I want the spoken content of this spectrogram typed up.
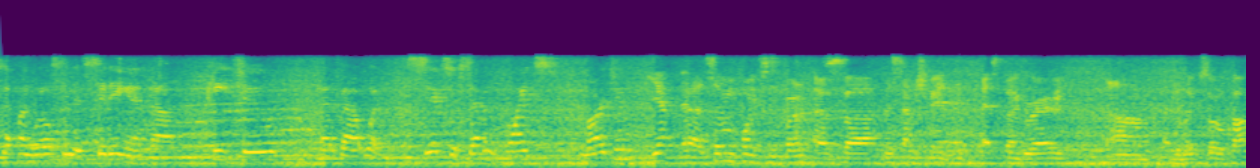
Stefan Wilson is sitting in uh, P2 at about, what, six or seven points margin? Yep, uh, seven points in front of uh, the Sam Schmidt Esteban Guerrieri um, at the Lake Soto Cup.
